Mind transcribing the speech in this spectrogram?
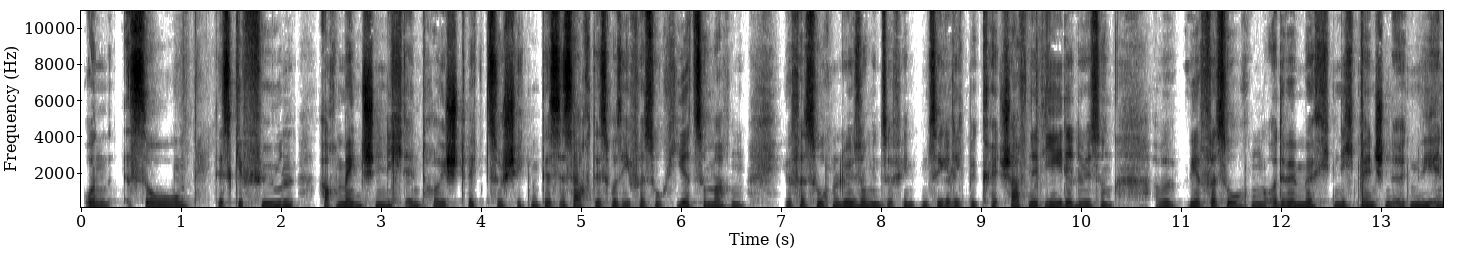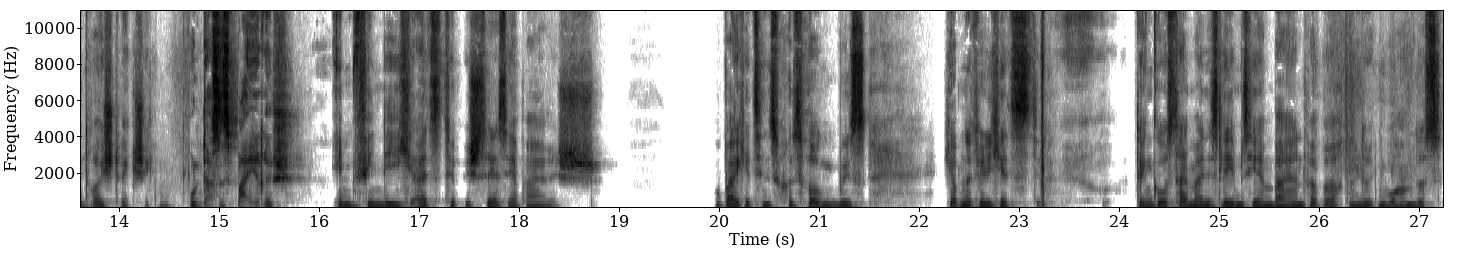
und so das Gefühl, auch Menschen nicht enttäuscht wegzuschicken. Das ist auch das, was ich versuche hier zu machen. Wir versuchen Lösungen zu finden. Sicherlich, wir schaffen nicht jede Lösung, aber wir versuchen oder wir möchten nicht Menschen irgendwie enttäuscht wegschicken. Und das ist bayerisch? Empfinde ich als typisch sehr, sehr bayerisch. Wobei ich jetzt hinzusagen muss, ich habe natürlich jetzt den Großteil meines Lebens hier in Bayern verbracht und irgendwo anders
